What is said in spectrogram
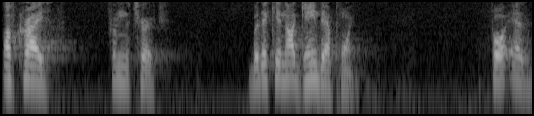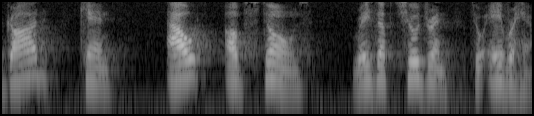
of Christ from the church. But they cannot gain their point. For as God can out of stones raise up children to Abraham,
